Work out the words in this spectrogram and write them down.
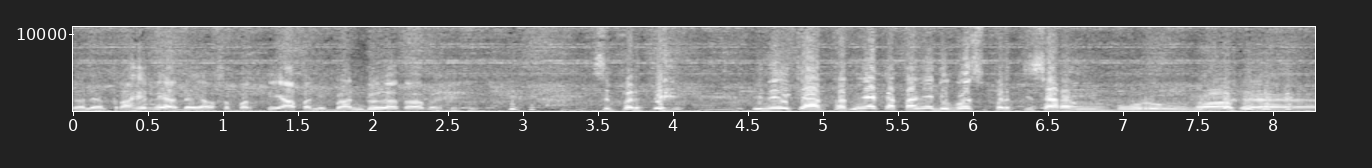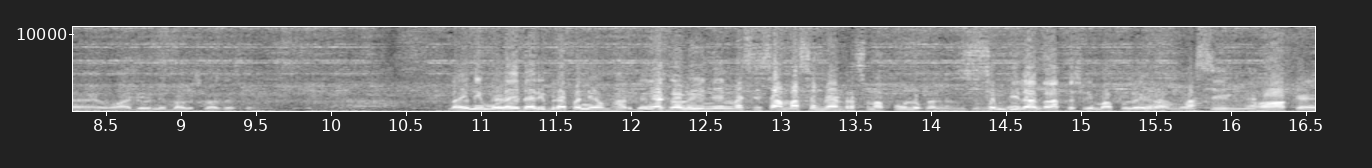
Dan yang terakhir nih ada yang seperti apa nih? Bandul atau apa? Seperti ini katanya katanya dibuat seperti sarang burung gitu. Oke, waduh ini bagus-bagus tuh. Nah ini mulai dari berapa nih Om Ya harganya? kalau ini masih sama 950 kalau begini. 950 ya, Ya, Om. ya? masih ingat. Oke.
